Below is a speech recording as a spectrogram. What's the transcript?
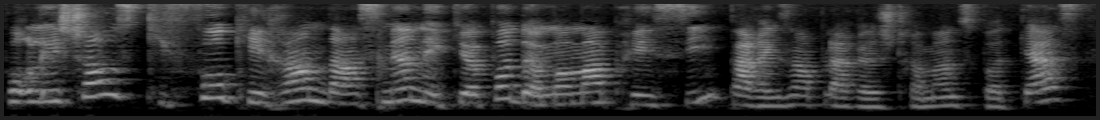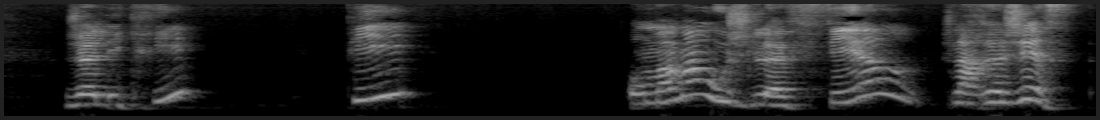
pour les choses qu'il faut qu'ils rentrent dans la semaine et qu'il n'y a pas de moment précis, par exemple l'enregistrement du podcast, je l'écris, puis au moment où je le file, je l'enregistre.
